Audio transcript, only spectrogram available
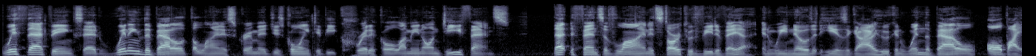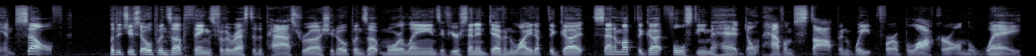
With that being said, winning the battle at the line of scrimmage is going to be critical. I mean, on defense, that defensive line, it starts with Vita Vea, and we know that he is a guy who can win the battle all by himself but it just opens up things for the rest of the pass rush. It opens up more lanes. If you're sending Devin White up the gut, send him up the gut full steam ahead. Don't have him stop and wait for a blocker on the way.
